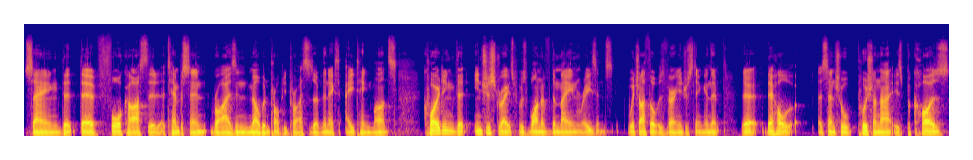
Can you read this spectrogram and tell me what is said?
saying that they've forecasted a 10% rise in Melbourne property prices over the next 18 months, quoting that interest rates was one of the main reasons, which I thought was very interesting, and that their their whole essential push on that is because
